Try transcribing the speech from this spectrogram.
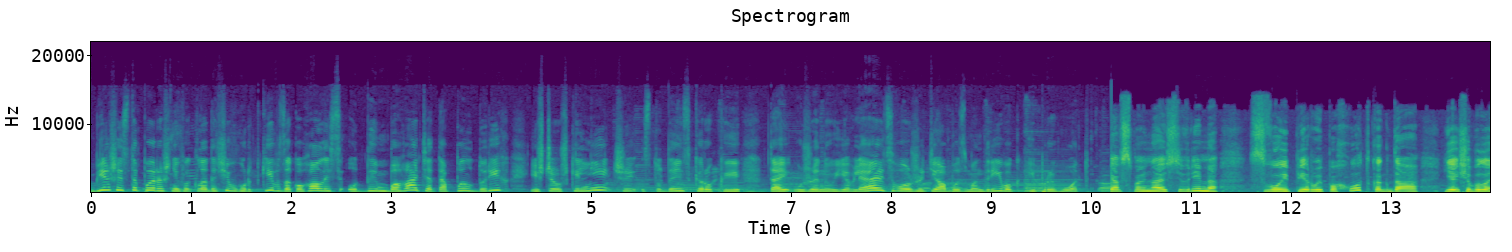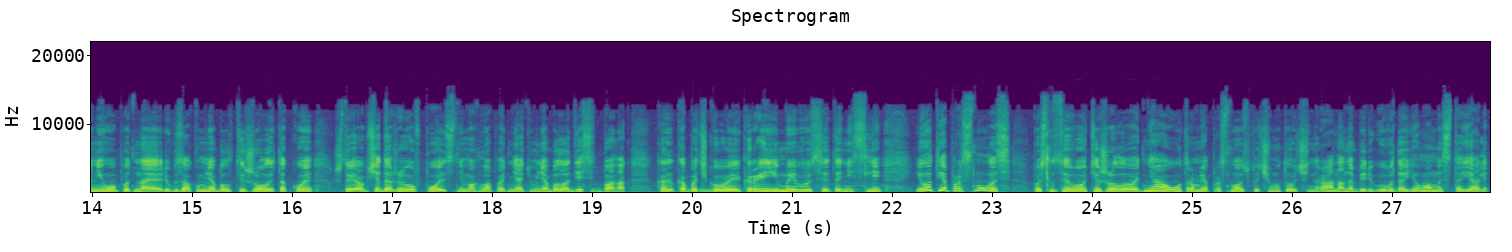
Більшість теперішніх викладачів гуртків закохались у дим багаття та пил доріг іще у шкільні чи студентські роки, та й уже не уявляють свого життя без мандрівок і пригод. Я вспоминаю все время свой первый поход, когда я еще была неопытная. Рюкзак у меня был тяжелый такой, что я вообще даже его в пояс не могла поднять. У меня было 10 банок ка- кабачковой икры, и мы его все это несли. И вот я проснулась после того тяжелого дня. Утром я проснулась почему-то очень рано, на берегу водоема мы стояли.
